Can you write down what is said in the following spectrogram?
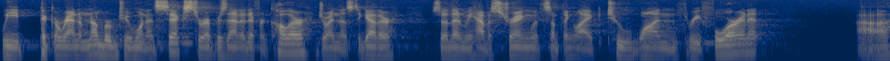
we pick a random number between 1 and 6 to represent a different color, join those together. So then we have a string with something like 2, 1, 3, 4 in it. Uh,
